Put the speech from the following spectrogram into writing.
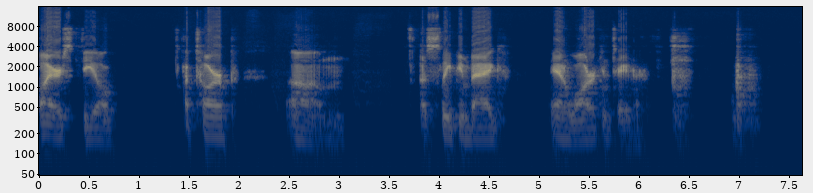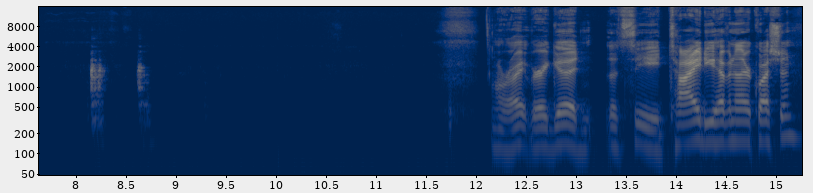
fire steel, a tarp, um, a sleeping bag, and a water container. All right, very good. Let's see. Ty, do you have another question?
